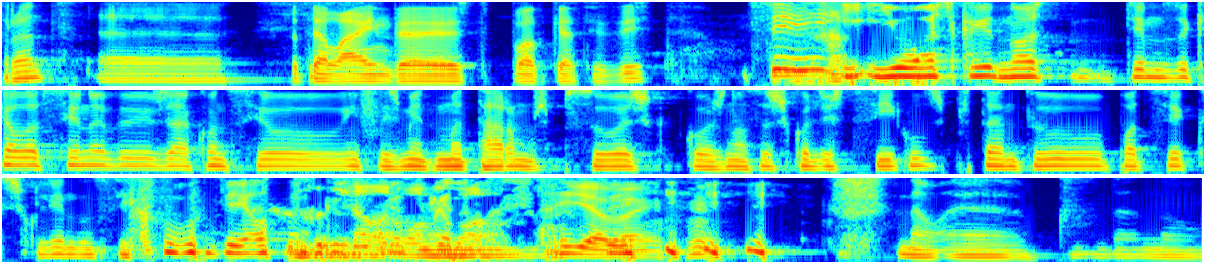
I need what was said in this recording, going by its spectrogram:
Pronto. Uh... Até lá ainda este podcast existe. Sim, e, e, eu acho que nós temos aquela cena de já aconteceu, infelizmente, matarmos pessoas com as nossas escolhas de ciclos, portanto, pode ser que escolhendo um ciclo dela. o homem morre. bem. não, uh, não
